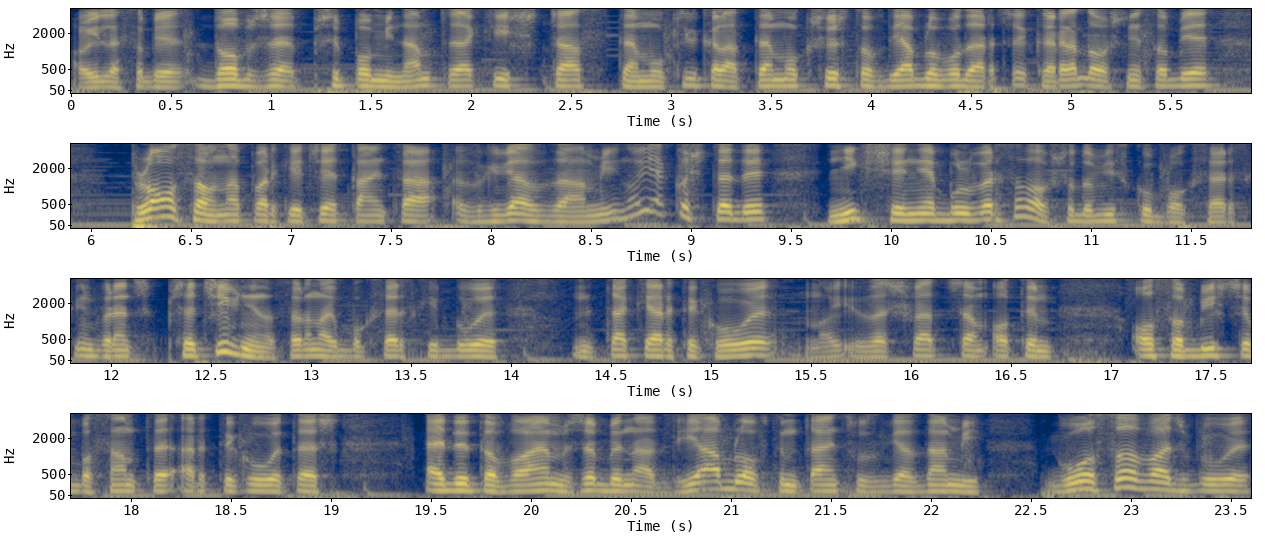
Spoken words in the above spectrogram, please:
o ile sobie dobrze przypominam, to jakiś czas temu, kilka lat temu, Krzysztof Diablo Wodarczyk radośnie sobie pląsał na parkiecie tańca z gwiazdami, no jakoś wtedy nikt się nie bulwersował w środowisku bokserskim, wręcz przeciwnie, na stronach bokserskich były takie artykuły, no i zaświadczam o tym osobiście, bo sam te artykuły też edytowałem, żeby na Diablo w tym tańcu z gwiazdami głosować. Były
